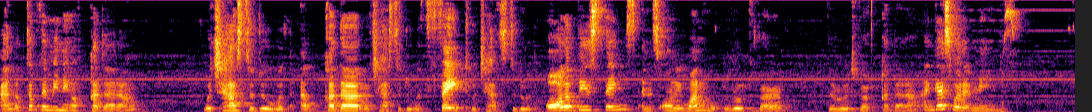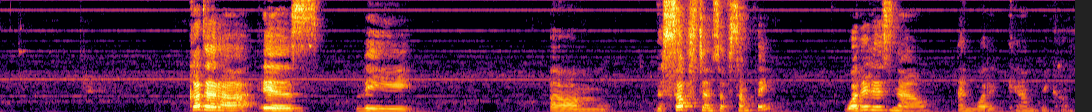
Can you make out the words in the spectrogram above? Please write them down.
I looked up the meaning of qadara, which has to do with al qadar, which has to do with fate, which has to do with all of these things, and it's only one root verb, the root verb qadara. And guess what it means? Qadara is the um, the substance of something, what it is now, and what it can become.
